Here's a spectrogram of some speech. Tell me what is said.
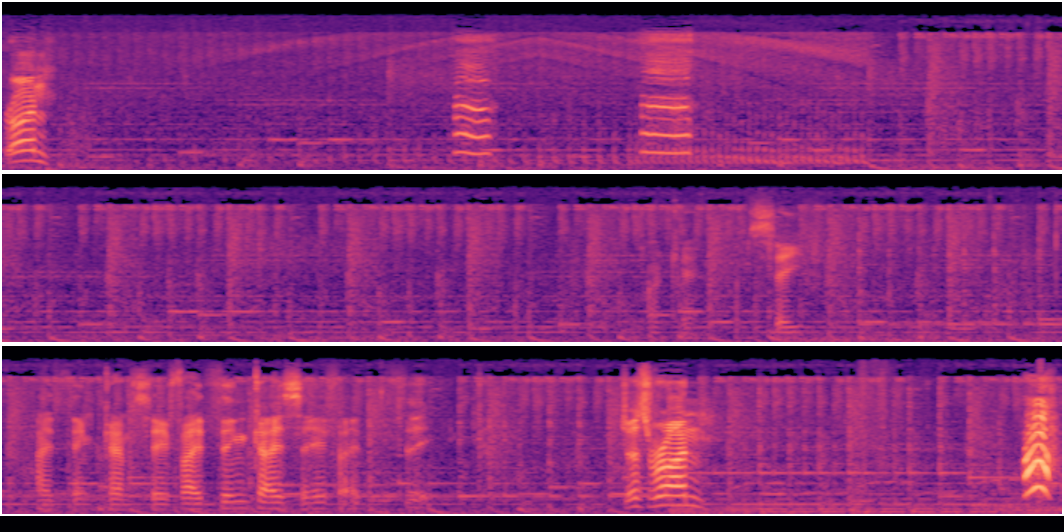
Run! Ah. Ah. Okay, I'm safe. I think I'm safe. I think I'm safe. I think. Just run! Ah!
